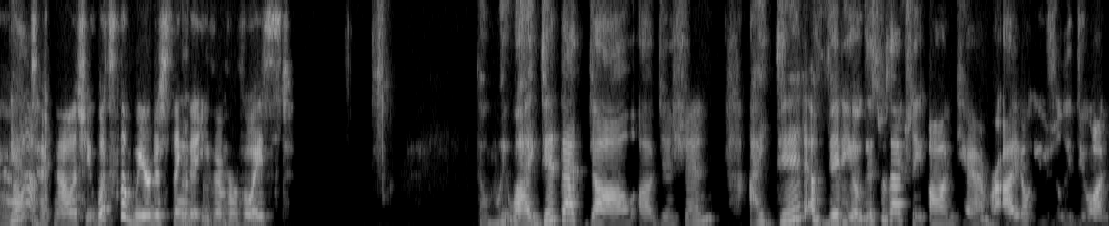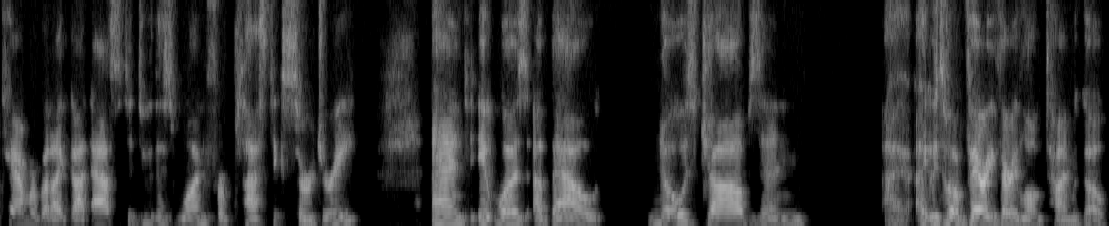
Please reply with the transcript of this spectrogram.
Wow, yeah. technology. What's the weirdest thing that you've ever voiced? the well, I did that doll audition. I did a video. This was actually on camera. I don't usually do on camera, but I got asked to do this one for plastic surgery. And it was about nose jobs and I, I, it was a very, very long time ago.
